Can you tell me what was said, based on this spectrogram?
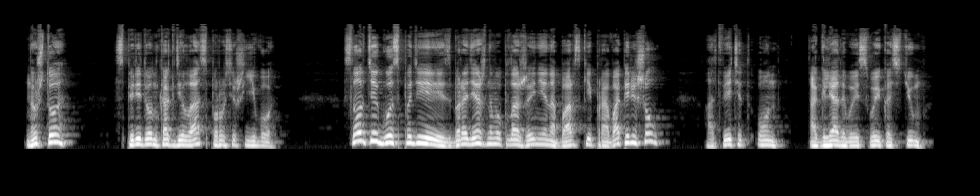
Ну что, Спиридон, как дела, спросишь его. Славьте Господи, с бродяжного положения на барские права перешел, ответит он, оглядывая свой костюм.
